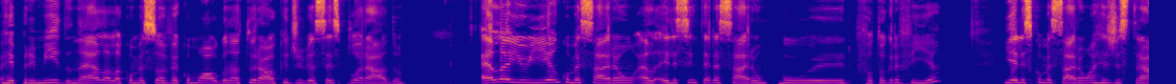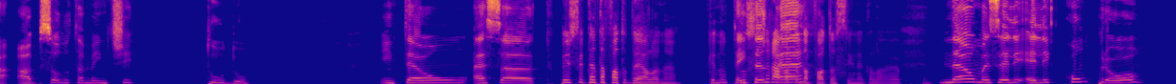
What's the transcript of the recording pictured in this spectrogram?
reprimido nela, ela começou a ver como algo natural que devia ser explorado. Ela e o Ian começaram, eles se interessaram por fotografia e eles começaram a registrar absolutamente tudo. Então, essa. Por isso que tem tanta foto dela, né? Porque não, tem não se tirava é... tanta foto assim naquela época. Não, mas ele, ele comprou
